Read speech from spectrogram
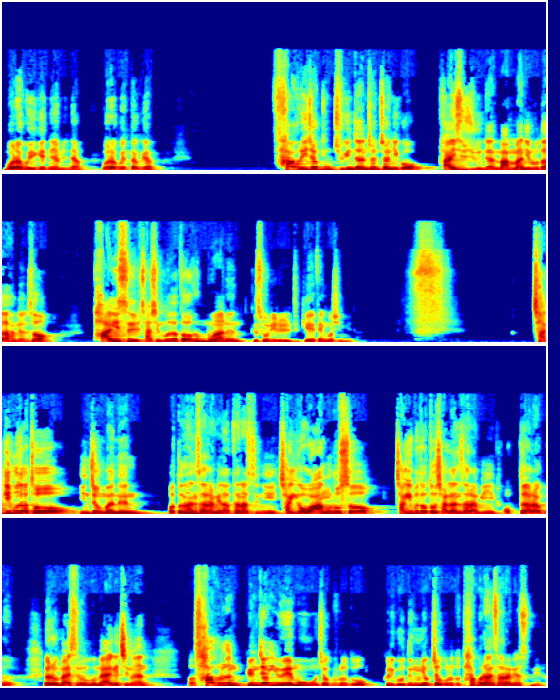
뭐라고 얘기했냐면요. 뭐라고 했다고요? 사울이 죽인 자는 천천히고 다윗이 죽인 자는 만만이로다 하면서 다윗을 자신보다 더 흠모하는 그 소리를 듣게 된 것입니다. 자기보다 더 인정받는 어떤 한 사람이 나타났으니 자기가 왕으로서 자기보다 더 잘난 사람이 없다라고 여러분 말씀을 보면 알겠지만 어, 사울은 굉장히 외모적으로도 그리고 능력적으로도 탁월한 사람이었습니다.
